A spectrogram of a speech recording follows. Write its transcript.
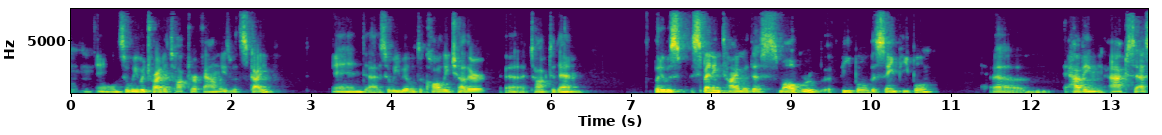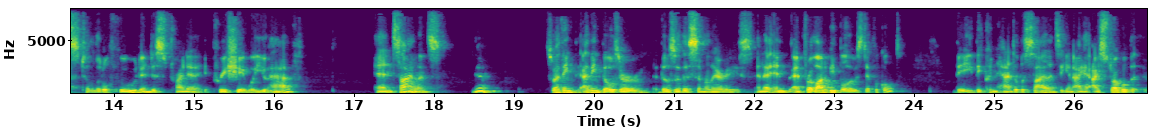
Mm-hmm. And so we would try to talk to our families with Skype, and uh, so we'd be able to call each other, uh, talk to them. But it was spending time with a small group of people, the same people, um, having access to little food, and just trying to appreciate what you have, and silence. Yeah. So I think I think those are those are the similarities, and and and for a lot of people it was difficult they they couldn't handle the silence. Again, I, I struggled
